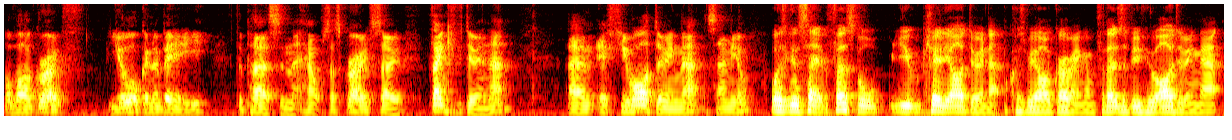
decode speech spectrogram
of our growth. You're going to be the person that helps us grow. So thank you for doing that. Um, if you are doing that, Samuel, Well, I was going to say, first of all, you clearly are doing that because we are growing. And for those of you who are doing that,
